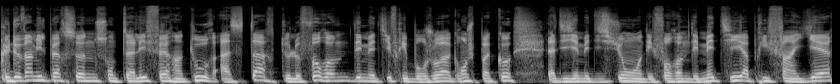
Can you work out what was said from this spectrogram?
Plus de 20 000 personnes sont allées faire un tour à Start, le forum des métiers fribourgeois à Grange-Paco. La dixième édition des forums des métiers a pris fin hier.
